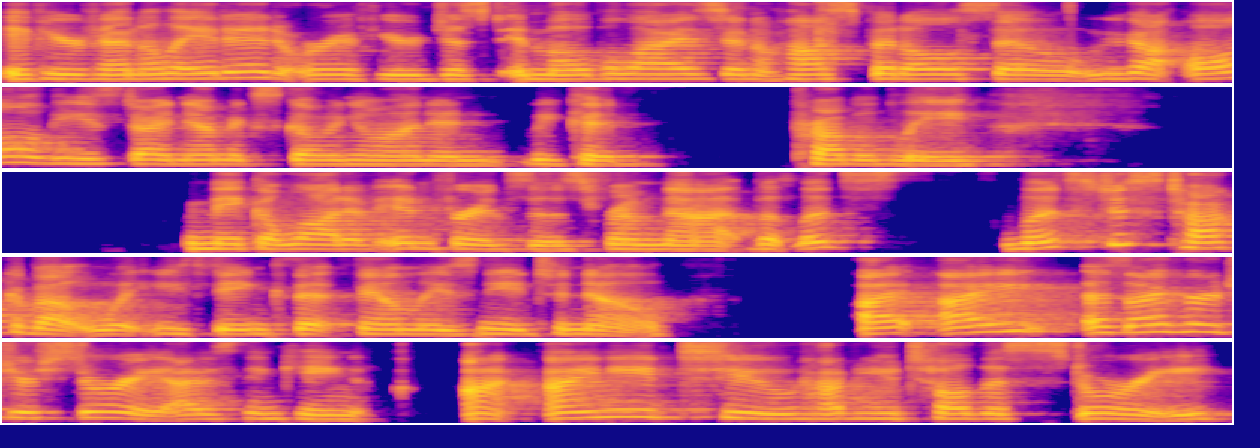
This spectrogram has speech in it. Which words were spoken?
if you're ventilated or if you're just immobilized in a hospital. So we've got all these dynamics going on, and we could probably make a lot of inferences from that. But let's let's just talk about what you think that families need to know. I, I as I heard your story, I was thinking I, I need to have you tell this story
